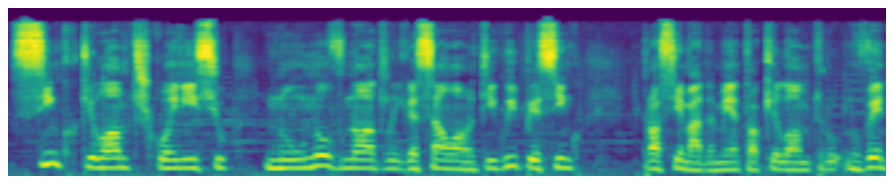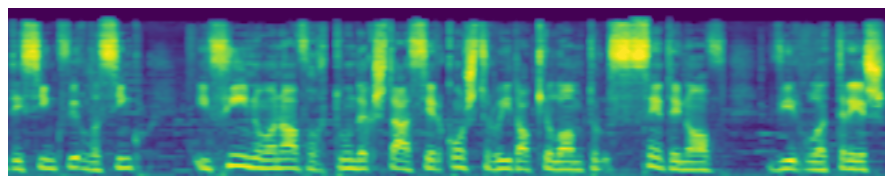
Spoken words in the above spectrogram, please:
de 5 km, com início num novo nó de ligação ao antigo IP5, aproximadamente ao quilómetro 95,5 e fim numa nova rotunda que está a ser construída ao quilómetro 69,3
